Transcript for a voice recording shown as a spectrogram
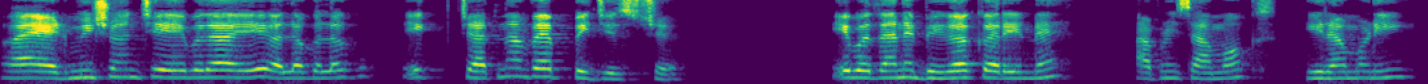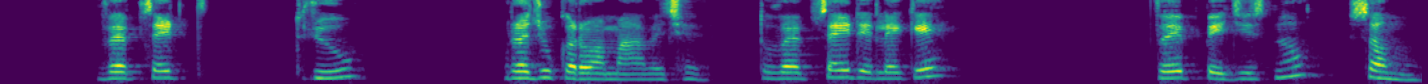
હવે એડમિશન છે એ બધા એ અલગ અલગ એક જાતના વેબ પેજીસ છે. એ બધાને ભેગા કરીને આપણી સમક્ષ હીરામણી વેબસાઇટ થ્રુ રજૂ કરવામાં આવે છે. તો વેબસાઇટ એટલે કે વેબ પેજીસનો સમૂહ.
